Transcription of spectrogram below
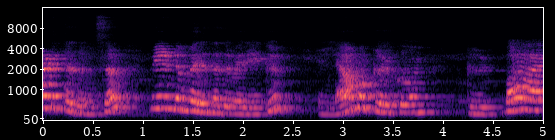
അടുത്ത ദിവസം വീണ്ടും വരുന്നത് വരേക്കും എല്ലാ മക്കൾക്കും ഗുഡ് ബൈ.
